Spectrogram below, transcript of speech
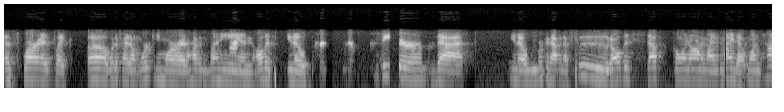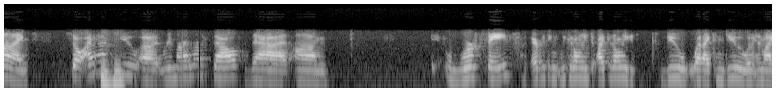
as far as like, uh, what if I don't work anymore? I don't have any money, and all this, you know, fear that, you know, we weren't gonna have enough food. All this stuff going on in my mind at one time. So I had Mhm. to uh, remind myself that um, we're safe. Everything we could only do, I could only do what I can do in my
